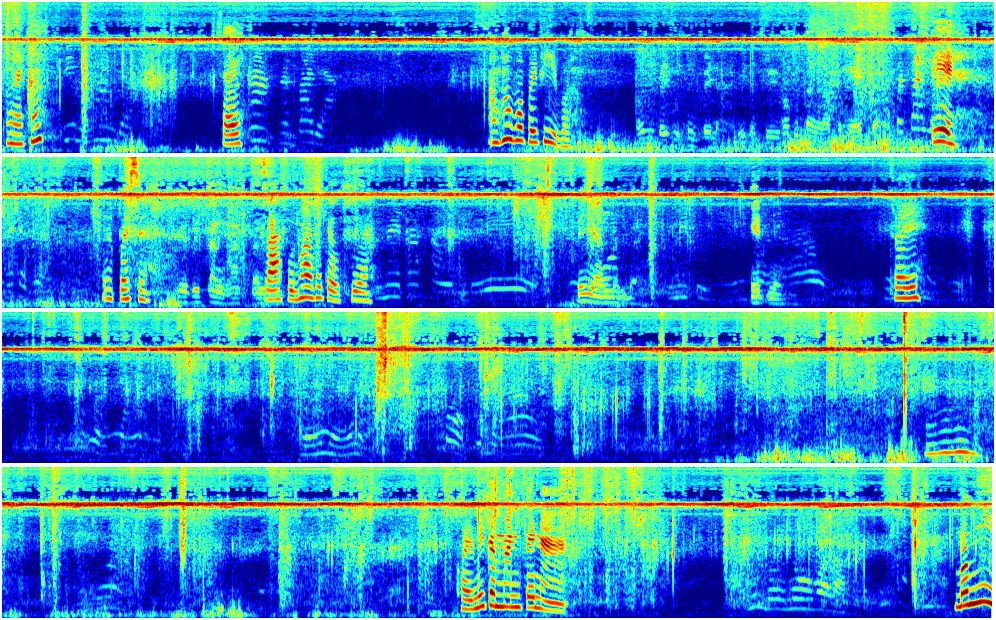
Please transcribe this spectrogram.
อะไรฮะใส่ เอาเฮาบ่ไปพี่บ่เขาจะไปสุดขึ้นไปไหนนี่จะซื้อเขาไปตั้งดิเออไปสิเดี๋ยวไปตั้งหลักตั้งลาฝุ่นห้อยเขาเจ้าเครือเป็นหยังมันบ่เฮ็ดนี่ใจ ข่อยมีแต่มันไปหนาบ่มี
